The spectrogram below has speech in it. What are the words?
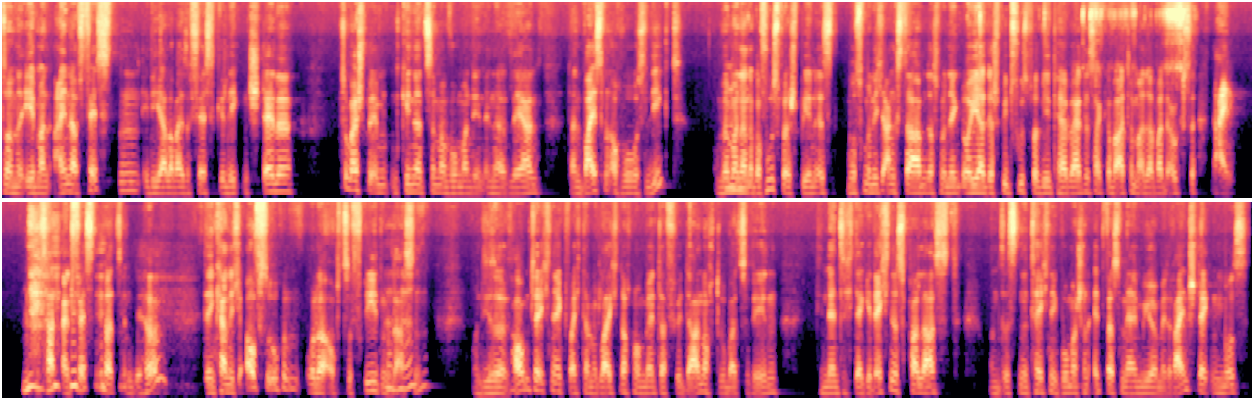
sondern eben an einer festen, idealerweise festgelegten Stelle, zum Beispiel im Kinderzimmer, wo man den Inhalt lernt, dann weiß man auch, wo es liegt. Und wenn man mhm. dann aber Fußball spielen ist, muss man nicht Angst haben, dass man denkt, oh ja, der spielt Fußball wie Per Mertesacker, warte mal, da war der Ochse. Nein, es hat einen festen Platz im Gehirn den kann ich aufsuchen oder auch zufrieden lassen. Und diese Raumtechnik, vielleicht haben wir gleich noch einen Moment dafür, da noch drüber zu reden, die nennt sich der Gedächtnispalast. Und das ist eine Technik, wo man schon etwas mehr Mühe mit reinstecken muss,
